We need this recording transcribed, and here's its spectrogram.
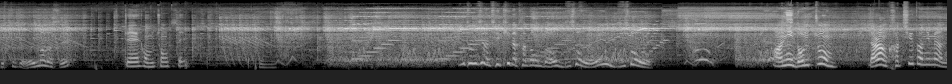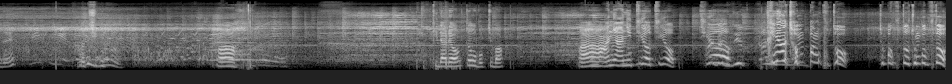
제키가 얼마나 세? 쟤 엄청 쎄. 어, 잠시만. 제키가 다가온다. 어, 무서워. 어, 무서워. 아니, 넌 좀 나랑 같이 다니면 안 돼? 나 어, 지금, 있잖아. 아. 기다려. 저거 먹지 마. 아, 아니, 아니, 튀어, 튀어. 튀어. 아, 나 네- 아니, 그냥 전방 붙어. 전방 붙어, 전방 붙어.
